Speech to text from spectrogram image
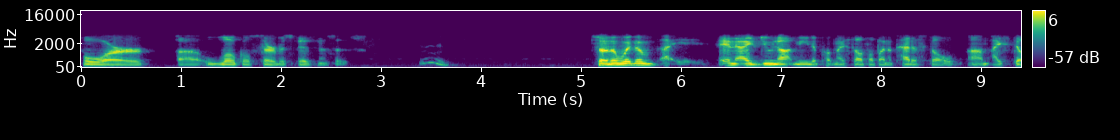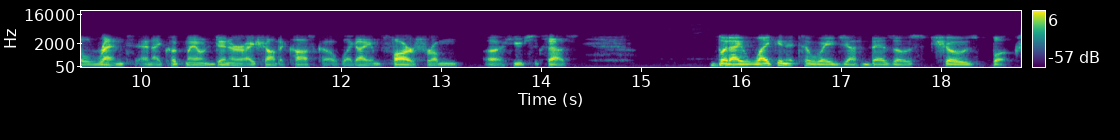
for uh, local service businesses. Mm. So the, way the and I do not mean to put myself up on a pedestal. Um, I still rent and I cook my own dinner. I shop at Costco. Like I am far from a huge success. But I liken it to the way Jeff Bezos chose books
